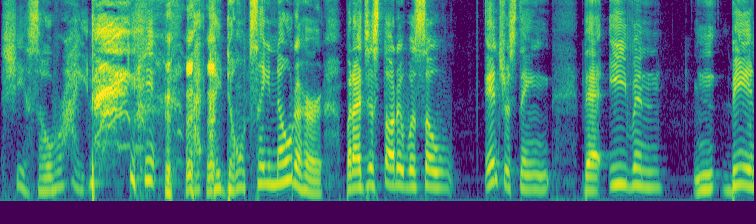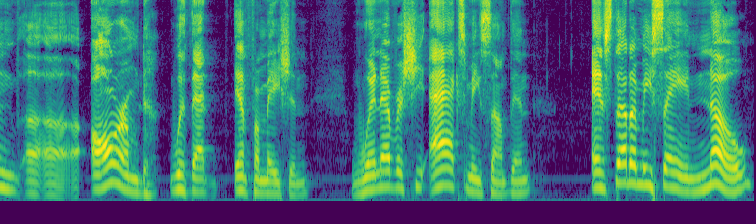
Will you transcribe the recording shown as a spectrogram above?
she is so right. I, I don't say no to her, but I just thought it was so interesting that even being uh, uh, armed with that information, whenever she asks me something, instead of me saying no,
